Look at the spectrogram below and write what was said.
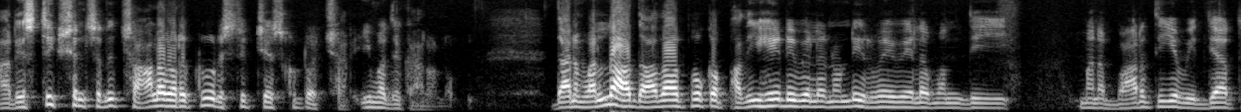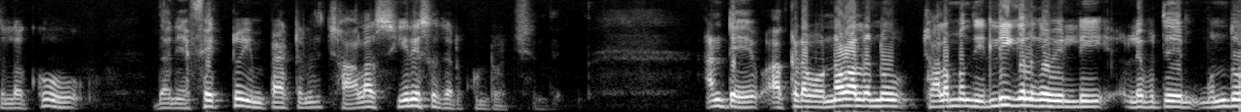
ఆ రెస్ట్రిక్షన్స్ అనేది చాలా వరకు రెస్ట్రిక్ట్ చేసుకుంటూ వచ్చారు ఈ మధ్య కాలంలో. దానివల్ల దాదాపు ఒక పదిహేడు వేల నుండి ఇరవై వేల మంది మన భారతీయ విద్యార్థులకు దాని ఎఫెక్ట్ ఇంపాక్ట్ అనేది చాలా సీరియస్గా జరుపుకుంటూ వచ్చింది. అంటే అక్కడ ఉన్న వాళ్ళను చాలామంది ఇల్లీగల్గా వెళ్ళి లేకపోతే ముందు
